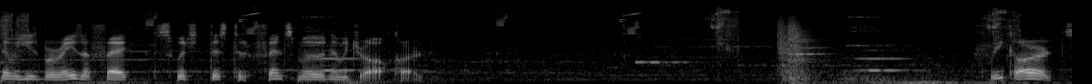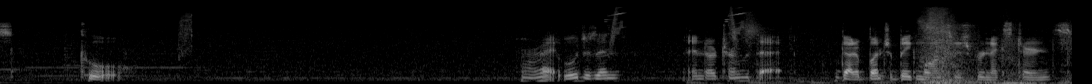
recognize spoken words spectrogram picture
Then we use Burei's effect, switch this to defense mode, then we draw a card. Free cards. Cool. Alright, we'll just end, end our turn with that. Got a bunch of big monsters for next turns.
